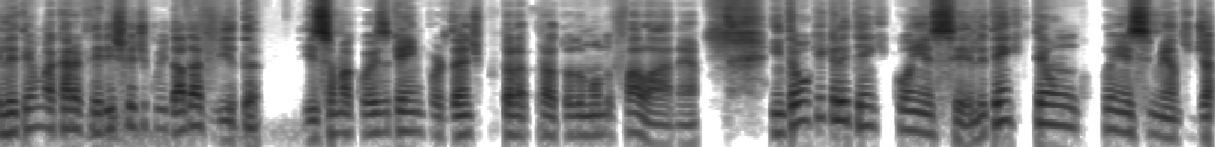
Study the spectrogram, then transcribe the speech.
ele tem uma característica de cuidar da vida. Isso é uma coisa que é importante para todo mundo falar, né? Então, o que, que ele tem que conhecer? Ele tem que ter um conhecimento de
